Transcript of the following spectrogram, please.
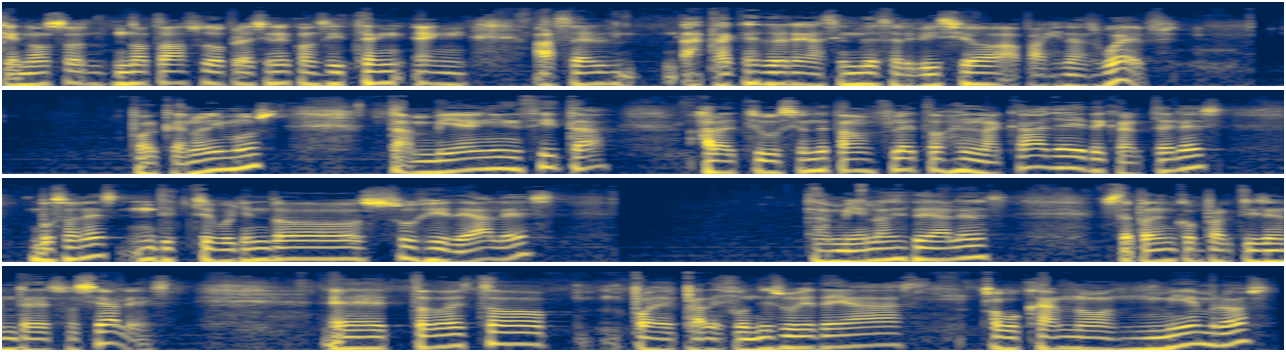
que no, son, no todas sus operaciones consisten en hacer ataques de delegación de servicio a páginas web. Porque Anonymous también incita a la distribución de panfletos en la calle y de carteles, buzones distribuyendo sus ideales también los ideales se pueden compartir en redes sociales. Eh, todo esto, pues, para difundir sus ideas o buscar nuevos miembros,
